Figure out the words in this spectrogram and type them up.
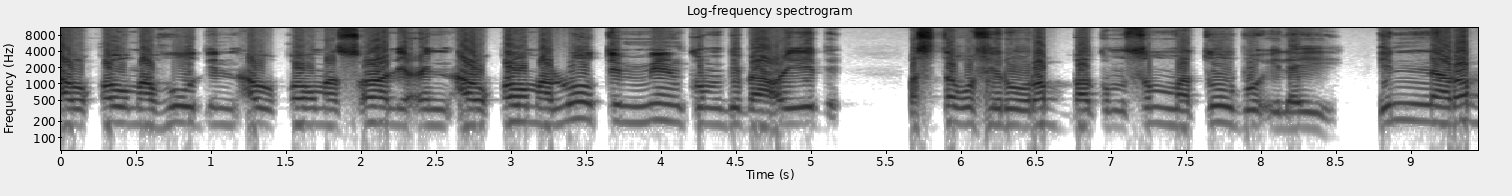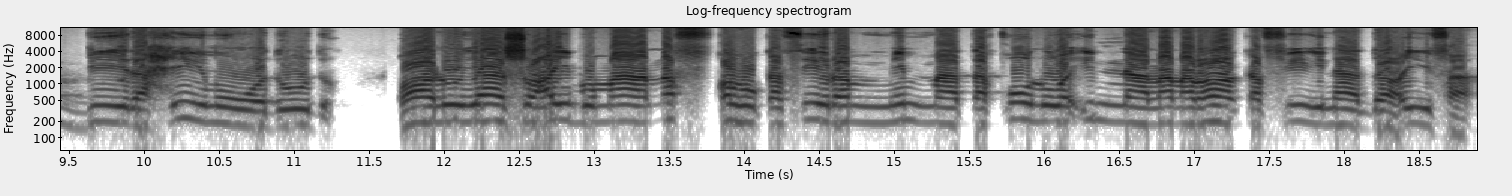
أو قوم هود أو قوم صالح أو قوم لوط منكم ببعيد. واستغفروا ربكم ثم توبوا إليه. إن ربي رحيم ودود. قالوا يا شعيب ما نفقه كثيرا مما تقول وإنا لنراك فينا ضعيفا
